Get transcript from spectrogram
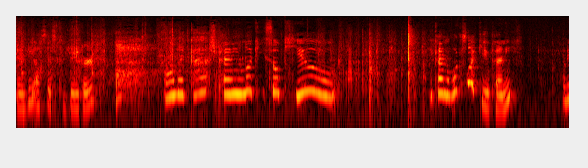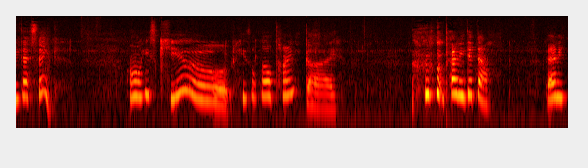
And he also is kajinkered. Oh my gosh, Penny, look, he's so cute. He kind of looks like you, Penny. What do you guys think? Oh, he's cute. He's a little tiny guy. Penny, get down. Penny.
